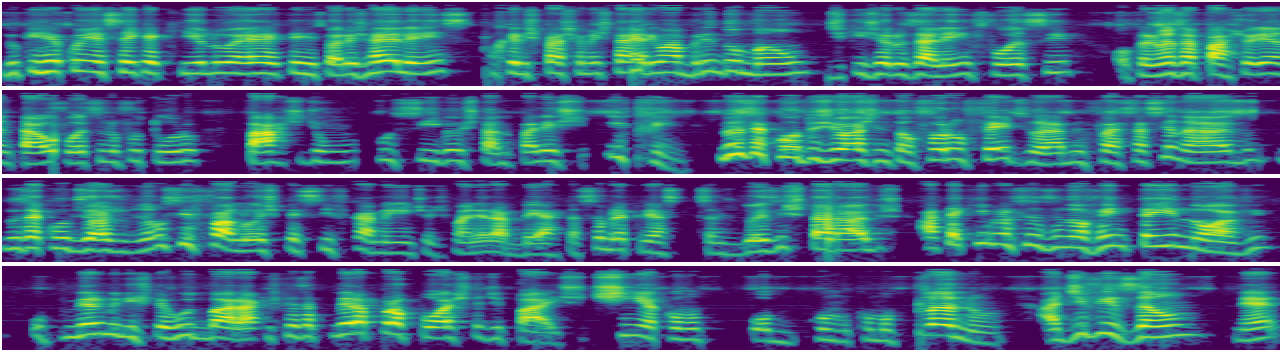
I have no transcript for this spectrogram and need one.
do que reconhecer que aquilo é território israelense, porque eles praticamente estariam abrindo mão de que Jerusalém fosse, ou pelo menos a parte oriental, fosse no futuro parte de um possível Estado palestino. Enfim, nos acordos de Oslo, então, foram feitos, o Rabin foi assassinado, nos acordos de Oslo não se falou especificamente, ou de maneira aberta, sobre a criação de dois Estados, até que em 1999, o primeiro-ministro Ehud Barak fez a primeira proposta de paz. Tinha como como, como plano a divisão né,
